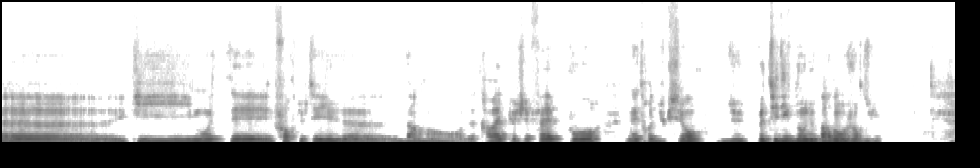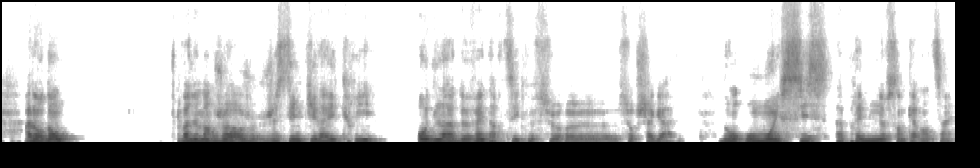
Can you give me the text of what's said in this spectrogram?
euh, qui m'ont été fort utiles euh, dans le travail que j'ai fait pour l'introduction du petit livre dont nous parlons aujourd'hui. Alors donc, Valdemar Georges, j'estime qu'il a écrit au-delà de 20 articles sur, euh, sur Chagall, dont au moins 6 après 1945,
